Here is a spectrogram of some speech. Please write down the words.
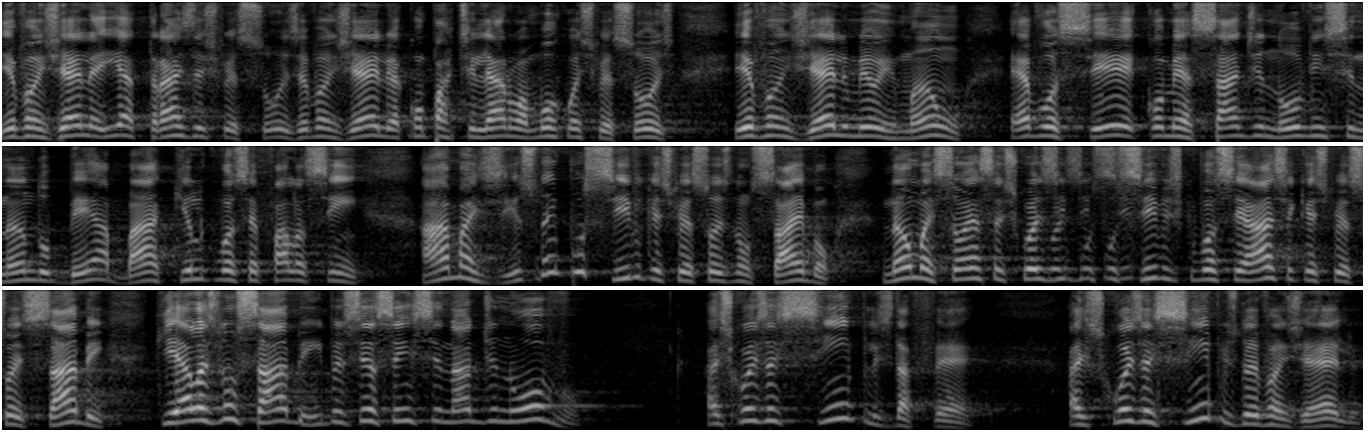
Evangelho é ir atrás das pessoas, evangelho é compartilhar o amor com as pessoas. Evangelho, meu irmão, é você começar de novo ensinando o beabá, aquilo que você fala assim: ah, mas isso não é impossível que as pessoas não saibam. Não, mas são essas coisas, coisas impossíveis que você acha que as pessoas sabem, que elas não sabem, e precisa ser ensinado de novo. As coisas simples da fé, as coisas simples do Evangelho.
